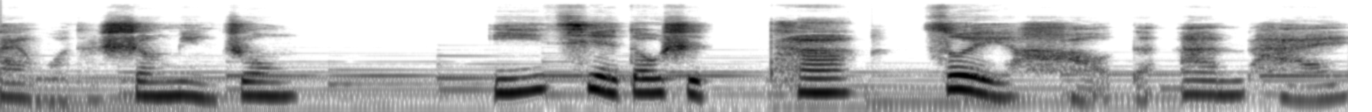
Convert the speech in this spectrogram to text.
在我的生命中，一切都是他最好的安排。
